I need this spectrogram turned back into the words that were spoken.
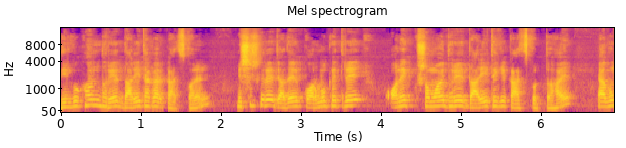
দীর্ঘক্ষণ ধরে দাঁড়িয়ে থাকার কাজ করেন, বিশেষ করে যাদের কর্মক্ষেত্রে অনেক সময় ধরে দাঁড়িয়ে থেকে কাজ করতে হয় এবং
